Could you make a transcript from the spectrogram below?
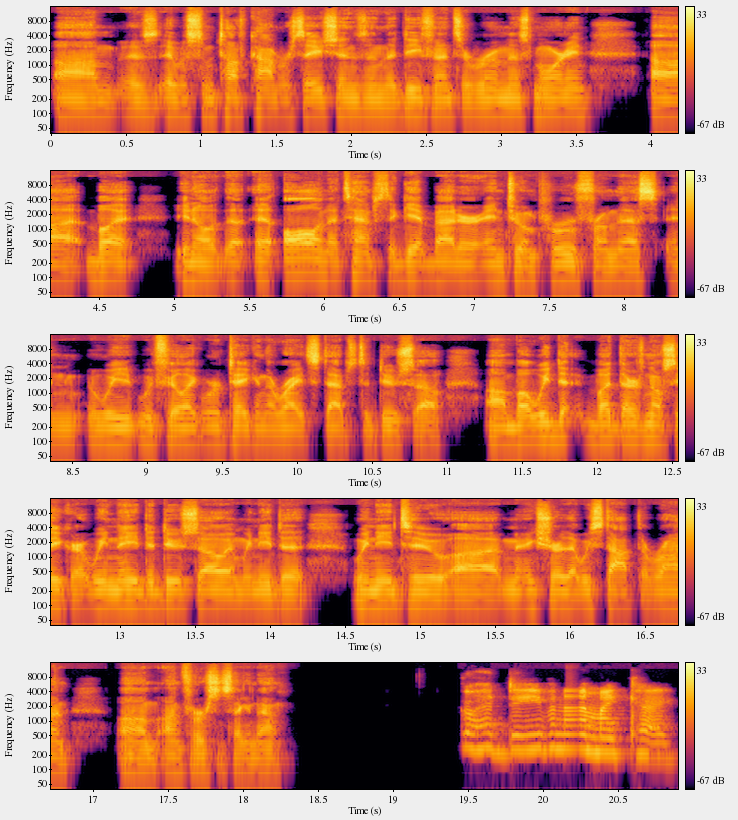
Um, it was, it was some tough conversations in the defensive room this morning. Uh, but you know, the, all in attempts to get better and to improve from this. And we, we feel like we're taking the right steps to do so. Um, but we, but there's no secret. We need to do so. And we need to, we need to, uh, make sure that we stop the run, um, on first and second down. Go ahead, Dave, and then Mike K.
